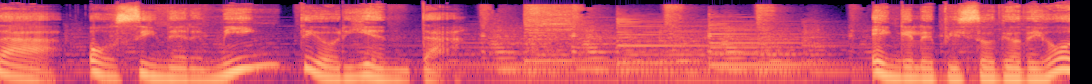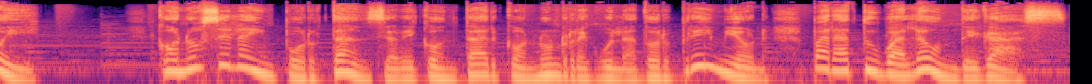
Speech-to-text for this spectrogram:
a Ocinermin Te Orienta. En el episodio de hoy, conoce la importancia de contar con un regulador premium para tu balón de gas.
